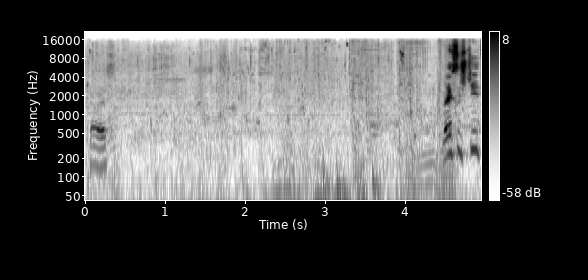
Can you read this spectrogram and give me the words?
Čo je? Дай сештить.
